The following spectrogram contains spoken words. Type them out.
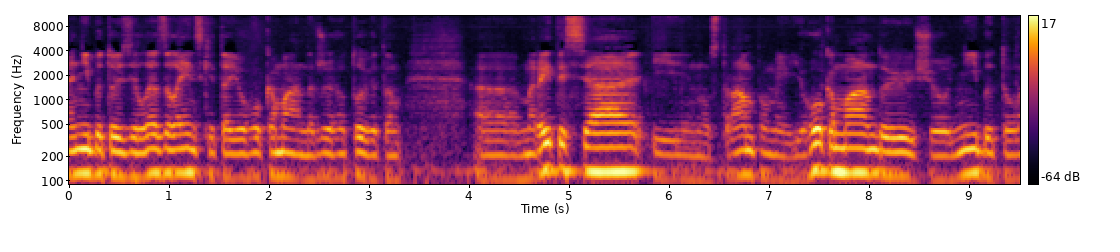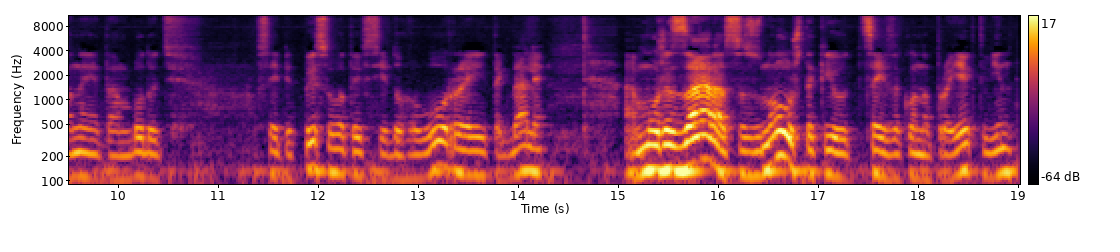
е, нібито Зеленський та його команда вже готові там миритися і ну, з Трампом і його командою, що нібито вони там будуть все підписувати, всі договори і так далі. Може зараз знову ж таки цей законопроєкт він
